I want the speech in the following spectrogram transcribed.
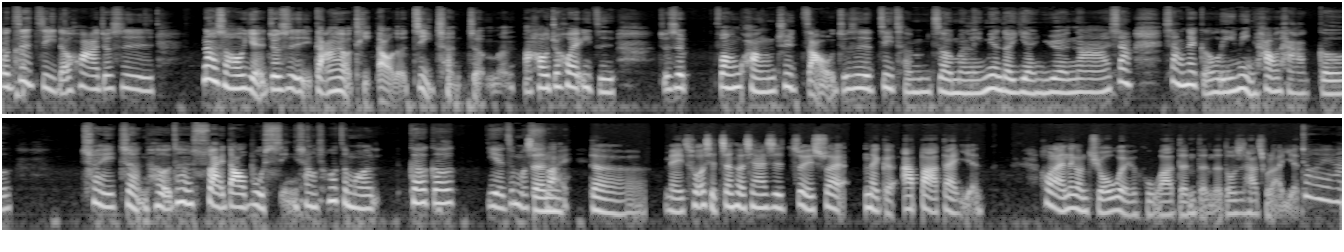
我自己的话就是那时候也就是刚刚有提到的继承者们，然后就会一直就是疯狂去找就是继承者们里面的演员啊，像像那个李敏镐他哥。崔振赫真的帅到不行，想说怎么哥哥也这么帅的，没错，而且振赫现在是最帅那个阿爸代言，后来那种九尾狐啊等等的都是他出来演。对啊，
